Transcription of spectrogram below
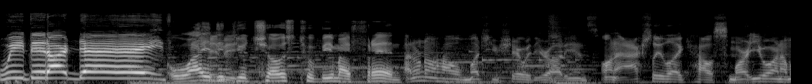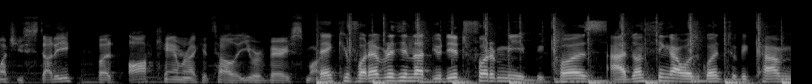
We did our date! Why did you chose to be my friend? I don't know how much you share with your audience on actually like how smart you are and how much you study, but off camera I could tell that you were very smart. Thank you for everything that you did for me because I don't think I was going to become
